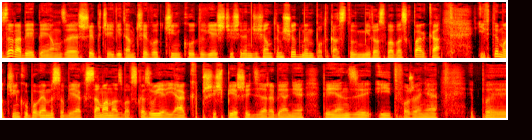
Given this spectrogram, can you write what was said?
Zarabiaj pieniądze szybciej. Witam Cię w odcinku 277 podcastu Mirosława Skwarka i w tym odcinku powiemy sobie, jak sama nazwa wskazuje, jak przyspieszyć zarabianie pieniędzy i tworzenie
